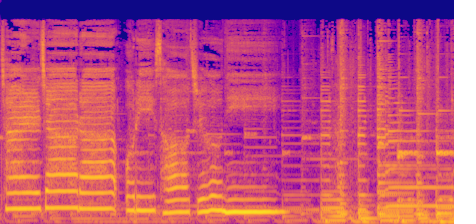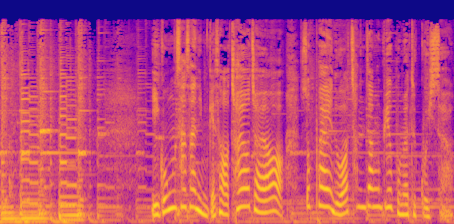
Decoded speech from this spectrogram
잘 자라 우리 서준이. 2044님께서 쳐요 저요. 소파에 누워 천장뷰 보며 듣고 있어요.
